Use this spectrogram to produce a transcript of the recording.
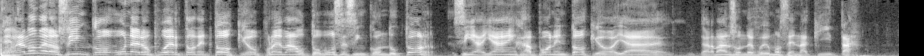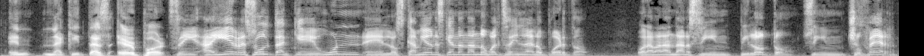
En la número 5, un aeropuerto de Tokio prueba autobuses sin conductor. Sí, allá en Japón, en Tokio, allá, Garbanzo, donde fuimos en Akita. En Nakitas Airport. Sí, ahí resulta que un, eh, los camiones que andan dando vueltas ahí en el aeropuerto, ahora van a andar sin piloto, sin chofer.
